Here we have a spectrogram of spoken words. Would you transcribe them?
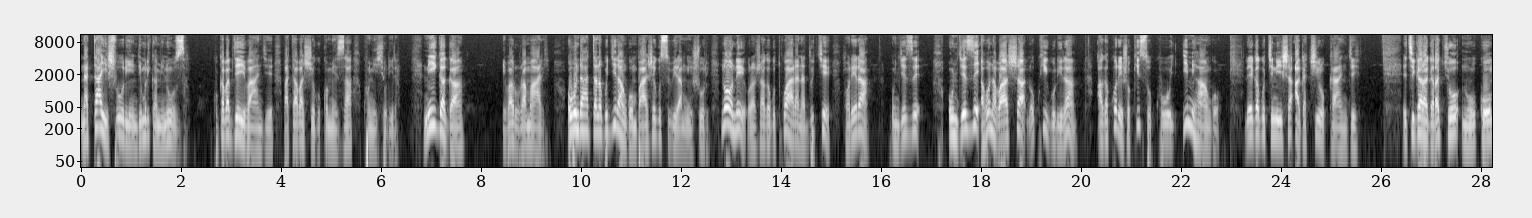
nataye ishuri ndi muri kaminuza kuko ababyeyi banjye batabashije gukomeza kunyishyurira. Nigaga ibaruramari. Ubu ndahatana kugira ngo mbashe gusubira mu ishuri. None urashaka gutwara na duke? Nkorera. Ungeze ungeze aho ntabasha no kwigurira agakoresho k'isuku y'imihango. Rega gukinisha agaciro kanjye. Ikigaragara cyo ni uko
